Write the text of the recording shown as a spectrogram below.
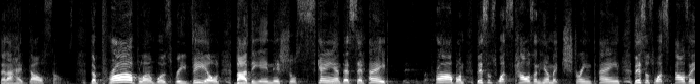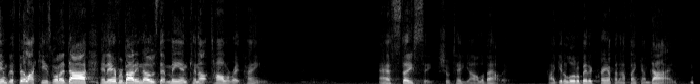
that I had gallstones. The problem was revealed by the initial scan that said, hey, this is the problem. This is what's causing him extreme pain. This is what's causing him to feel like he's going to die. And everybody knows that men cannot tolerate pain. Ask Stacy. She'll tell you all about it. I get a little bit of cramp and I think I'm dying.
